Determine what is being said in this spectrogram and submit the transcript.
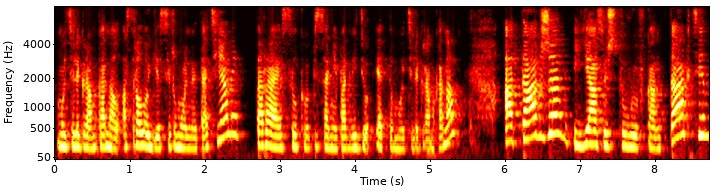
мой телеграм-канал «Астрология с Ермольной Татьяны». Вторая ссылка в описании под видео – это мой телеграм-канал. А также я существую ВКонтакте,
